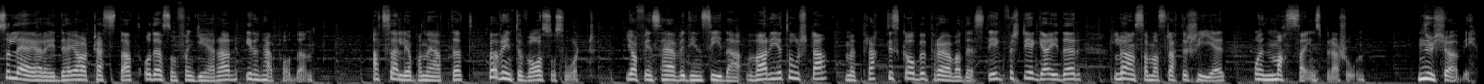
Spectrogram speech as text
så lär jag dig det jag har testat och det som fungerar i den här podden. Att sälja på nätet behöver inte vara så svårt. Jag finns här vid din sida varje torsdag med praktiska och beprövade steg för steg-guider, lönsamma strategier och en massa inspiration. Nu kör vi!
